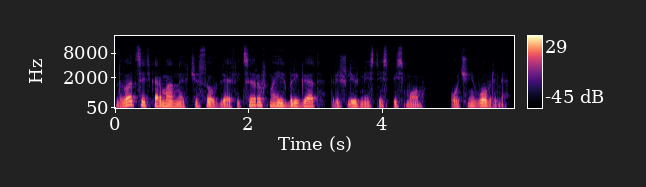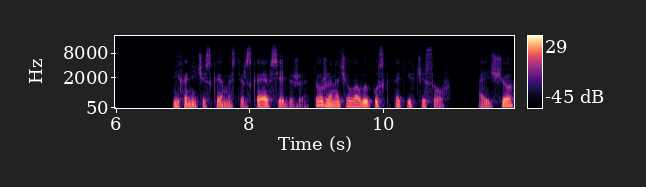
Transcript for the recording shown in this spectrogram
20 карманных часов для офицеров моих бригад пришли вместе с письмом. Очень вовремя. Механическая мастерская в Себеже тоже начала выпуск таких часов. А еще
